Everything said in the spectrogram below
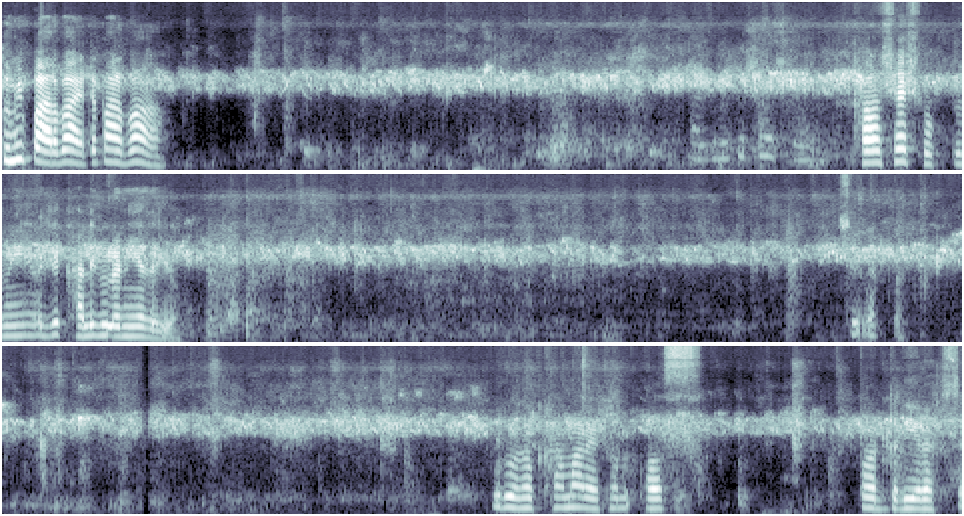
তুমি পারবা? এটা পারবা? খাওয়া শেষ হোক তুমি, ওই যে খালিগুলো নিয়ে যাইও। ঠিক আছে। পুরোনো খামার এখন অফ পর্দা দিয়ে রাখছে।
